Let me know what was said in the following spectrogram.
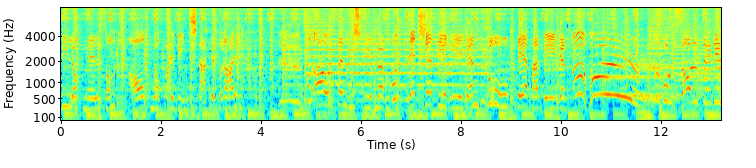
wie Loch Nelson, auch noch bei Windstärke 3. Draußen die Stürme und plätschert die Regen, ruft der verwegen, Ahoi! Und sollte die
